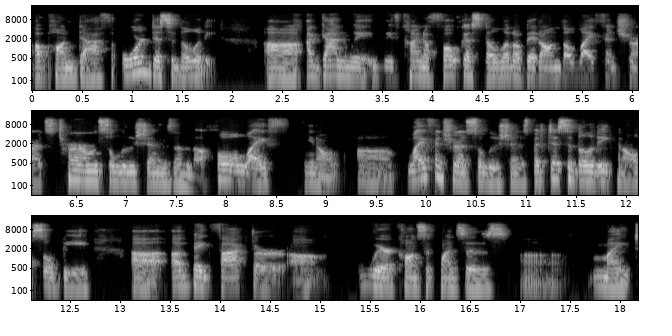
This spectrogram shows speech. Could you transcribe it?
upon death or disability. Uh, again, we we've kind of focused a little bit on the life insurance term solutions and the whole life, you know, uh, life insurance solutions. But disability can also be uh, a big factor um, where consequences uh, might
